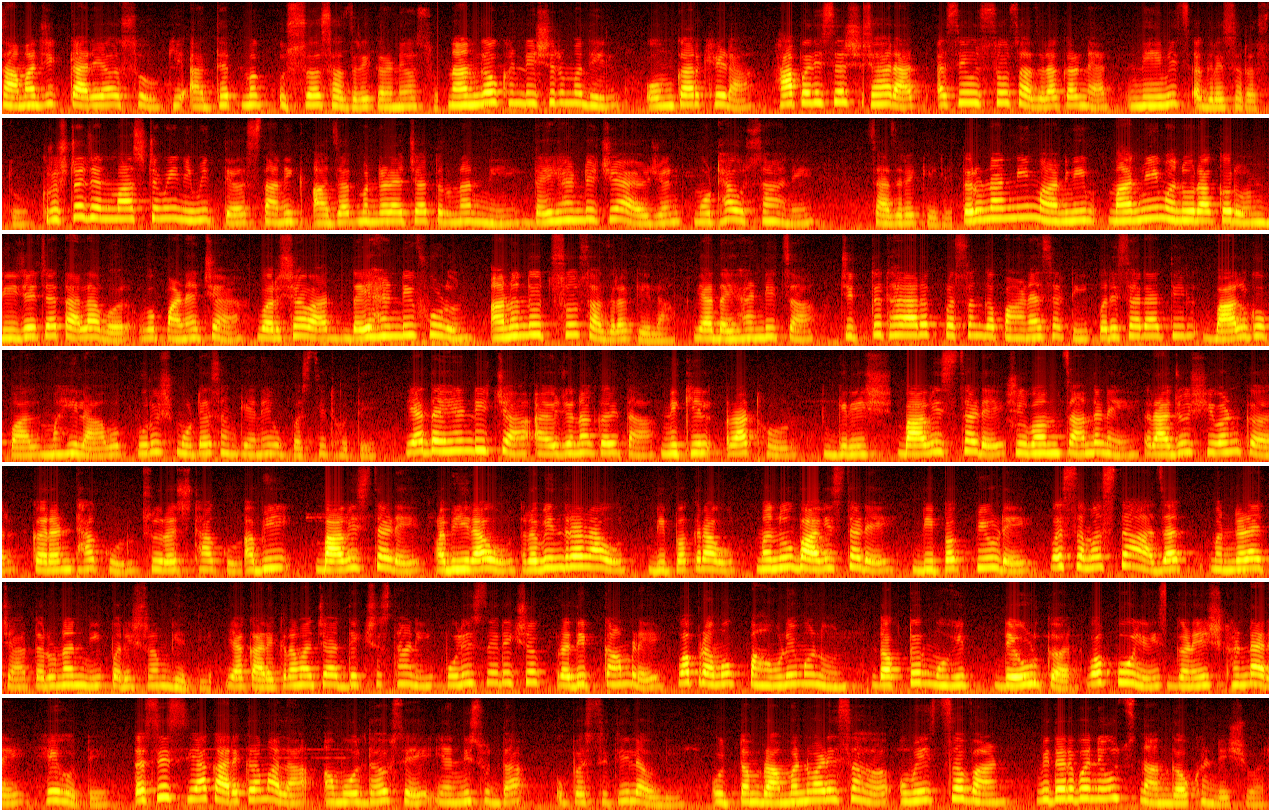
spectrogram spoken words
सामाजिक कार्य असो की आध्यात्मिक उत्सव साजरे करणे असो नांदगाव खंडेश्वर मधील ओमकारखेडा हा परिसर शहरात असे उत्सव साजरा करण्यात नेहमीच अग्रेसर असतो. कृष्ण जन्माष्टमी निमित्त स्थानिक आझाद मंडळाच्या तरुणांनी दहीहंडीचे आयोजन मोठ्या उत्साहाने साजरे केले. तरुणांनी मानवी मानवी मनोरा करून डीजेच्या तालावर व पाण्याच्या वर्षावात दहीहंडी फोडून आनंदोत्सव साजरा केला. या दहीहंडीचा चित्तथरारक प्रसंग पाहण्यासाठी परिसरातील बालगोपाल महिला व पुरुष मोठ्या संख्येने उपस्थित होते. या दहीहंडीच्या आयोजनाकरिता निखिल राठोड गिरीश बावीस थडे शुभम चांदणे राजू शिवणकर करण ठाकूर सूरज ठाकूर अभि बावीस तडे अभि राऊत रवींद्र राऊत दीपक राऊत मनु बावीस तडे दीपक पिवडे व समस्त आझाद मंडळाच्या तरुणांनी परिश्रम घेतले. या कार्यक्रमाच्या अध्यक्षस्थानी पोलीस निरीक्षक प्रदीप कांबळे व प्रमुख पाहुणे म्हणून डॉक्टर मोहित देऊळकर व पोलीस गणेश खंडारे हे होते. तसेच या कार्यक्रमाला अमोल धवसे यांनी सुद्धा उपस्थिती लावली. उत्तम ब्राह्मणवाडेसह उमेश चव्हाण विदर्भ न्यूज नांदगाव खंडेश्वर.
